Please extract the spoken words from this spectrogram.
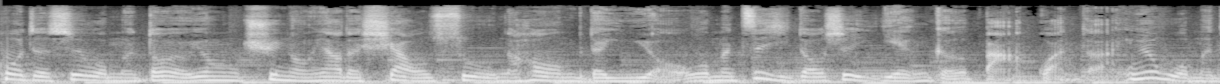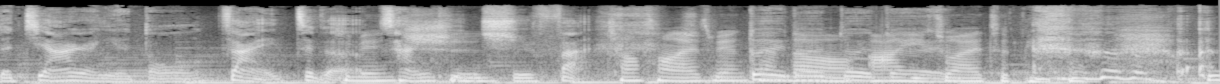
或者是我们都有用去农药的酵素，然后我们的油，我们自己都是严格把关的，因为。因为我们的家人也都在这个餐厅吃饭，常常来这边看到阿姨坐在这边，姑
